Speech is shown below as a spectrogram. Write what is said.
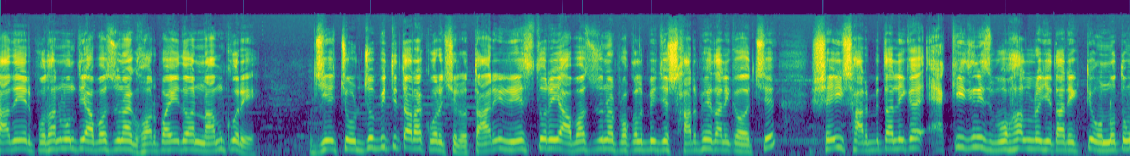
তাদের প্রধানমন্ত্রী আবাস যোজনা ঘর পাইয়ে দেওয়ার নাম করে যে চৌর্যবৃত্তি তারা করেছিল, তারই রেস ধরে এই আবাস যোজনা প্রকল্পের যে সার্ভে তালিকা হচ্ছে, সেই সার্ভে তালিকায় একই জিনিস বহাল রয়েছে, তার একটি অন্যতম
